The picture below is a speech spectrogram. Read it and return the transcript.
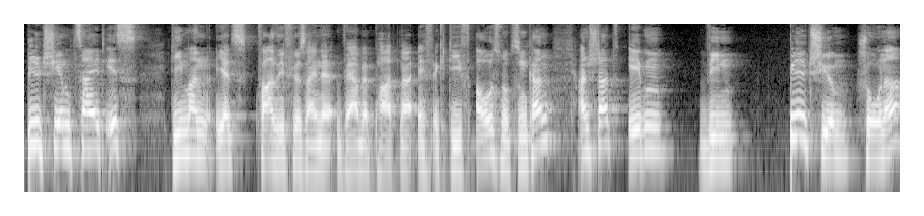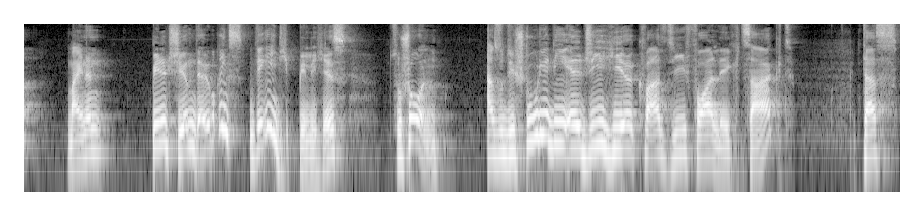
Bildschirmzeit ist, die man jetzt quasi für seine Werbepartner effektiv ausnutzen kann, anstatt eben wie ein Bildschirmschoner meinen Bildschirm, der übrigens wirklich billig ist, zu schonen. Also die Studie, die LG hier quasi vorlegt, sagt, dass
